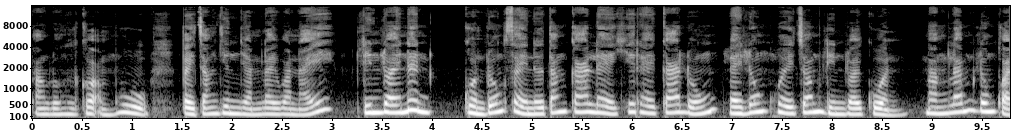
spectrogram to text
บางลงหือก็อำหูไปจังยืนยันไรวันไหน ลินลอยนั่นกวนลงใส่เนื้อตั้งกาแหลเฮ็ดให้กาหลงไหลลงห้วยจอมลินลอยกวนมังล้ำลงกว่า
